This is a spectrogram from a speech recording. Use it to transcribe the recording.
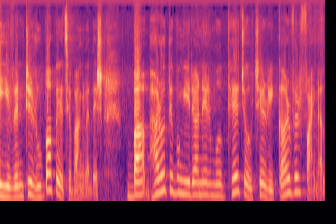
এই ইভেন্টে রূপা পেয়েছে বাংলাদেশ। বা ভারত এবং ইরানের মধ্যে চলছে রিকার্ভের ফাইনাল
